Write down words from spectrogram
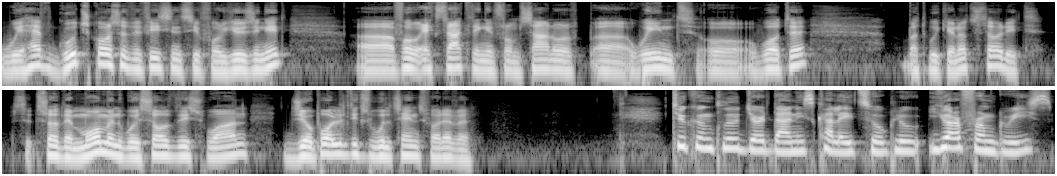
We have good scores of efficiency for using it, uh, for extracting it from sun or uh, wind or water but we cannot store it. So, the moment we solve this one, geopolitics will change forever. To conclude, Jordanis Kalaitzoglou, you are from Greece,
